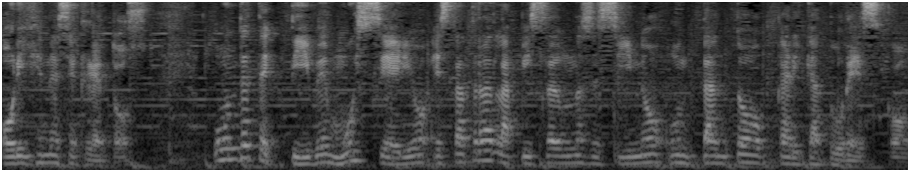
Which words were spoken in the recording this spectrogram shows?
Orígenes Secretos. Un detective muy serio está tras la pista de un asesino un tanto caricaturesco.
